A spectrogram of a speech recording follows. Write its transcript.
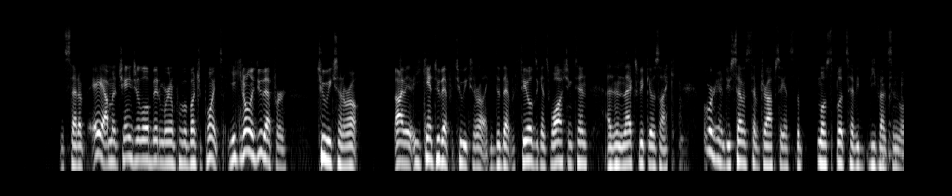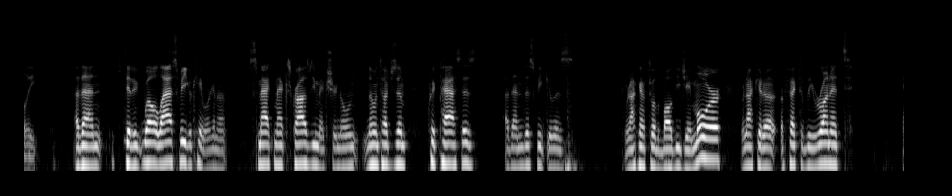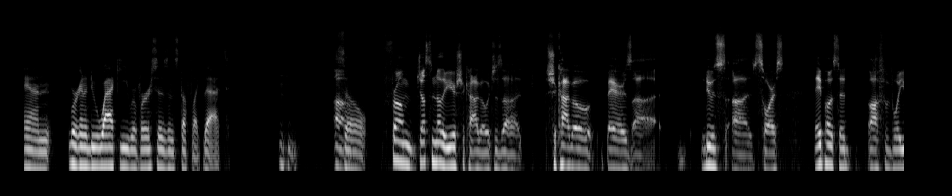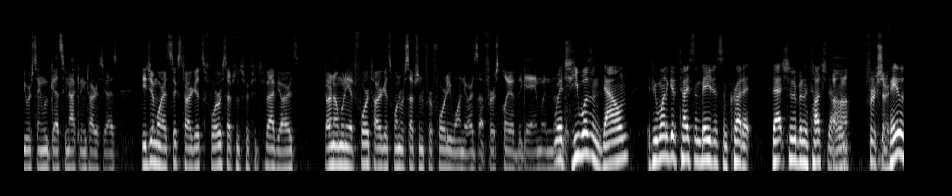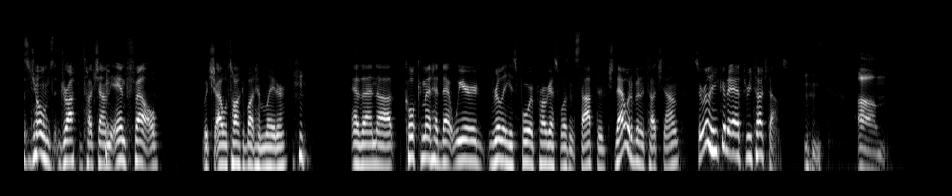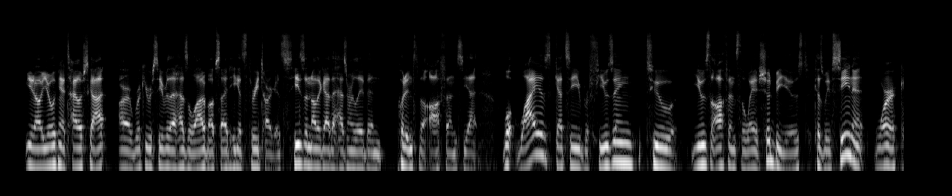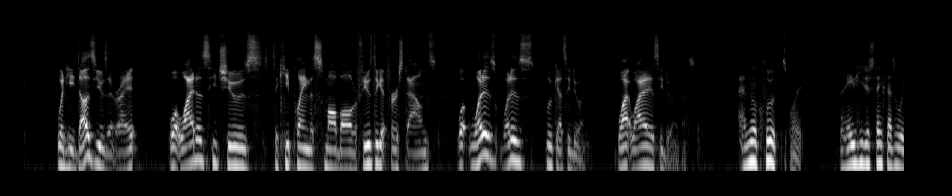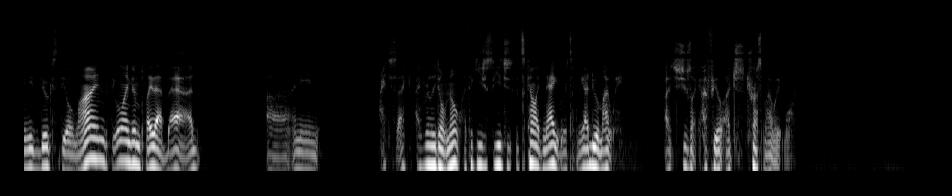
Instead of hey, I'm gonna change it a little bit and we're gonna put a bunch of points. He can only do that for two weeks in a row. I mean, he can't do that for two weeks in a row. Like he did that with Fields against Washington, and then the next week it was like, oh, we're gonna do seven step drops against the most blitz heavy defense in the league. And then he did it well last week. Okay, we're gonna smack Maxx Crosby, make sure no one no one touches him. Quick passes. And then this week it was We're not going to throw the ball DJ Moore. We're not going to effectively run it, and we're going to do wacky reverses and stuff like that. Mm-hmm. Uh, so from just another year Chicago, which is a Chicago Bears uh, news uh, source, they posted off of what you were saying, Luke Getsy not getting targets, guys. DJ Moore had six targets, four receptions for 55 yards. Darnell Mooney had four targets, one reception for 41 yards. That first play of the game, when the, which he wasn't down. If you want to give Tyson Bagent some credit, that should have been a touchdown. uh-huh, for sure. Velus Jones dropped the touchdown and fell, which I will talk about him later. and then uh, Cole Kmet had that weird, really his forward progress wasn't stopped. That would have been a touchdown. So really, he could have had three touchdowns. hmm Um, you know, you're looking at Tyler Scott, our rookie receiver that has a lot of upside. He gets three targets. He's another guy that hasn't really been put into the offense yet. What? Why is Getsy refusing to use the offense the way it should be used? Because we've seen it work when he does use it right. What? Why does he choose to keep playing the small ball? Refuse to get first downs? What? What is? What is Luke Getsy doing? Why? Why is he doing this? I have no clue at this point. Maybe he just thinks that's what we need to do because the O line, but the O line didn't play that bad. Uh, I mean, I just, I, I really don't know. I think he just, he just, it's kind of like Nagy, where it's like we gotta do it my way. I she's like, I feel, I just trust my way more.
